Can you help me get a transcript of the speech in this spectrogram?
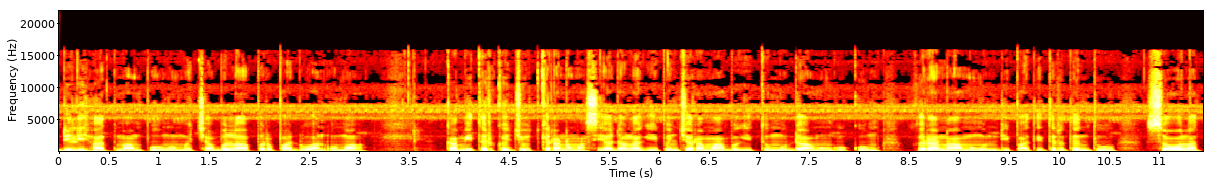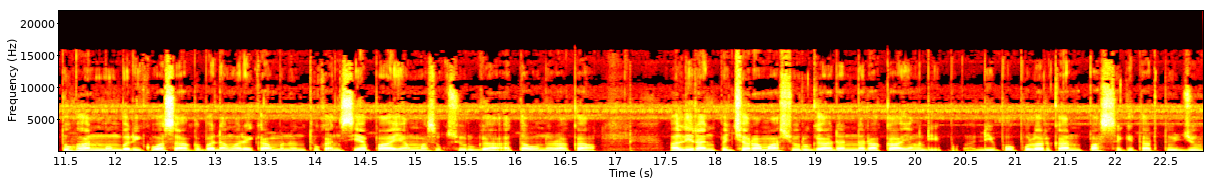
dilihat mampu memecah belah perpaduan umat. Kami terkejut kerana masih ada lagi penceramah begitu mudah menghukum kerana mengundi parti tertentu seolah Tuhan memberi kuasa kepada mereka menentukan siapa yang masuk surga atau neraka. Aliran penceramah surga dan neraka yang dipopularkan pas sekitar 7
